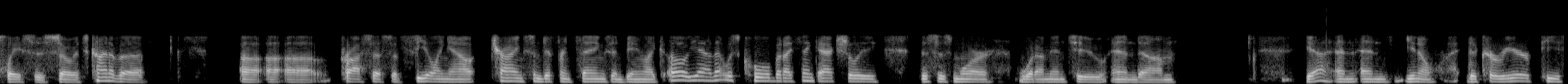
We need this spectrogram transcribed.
places. So it's kind of a, a, a, process of feeling out, trying some different things, and being like, "Oh yeah, that was cool," but I think actually this is more what I'm into. And um, yeah, and and you know the career piece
